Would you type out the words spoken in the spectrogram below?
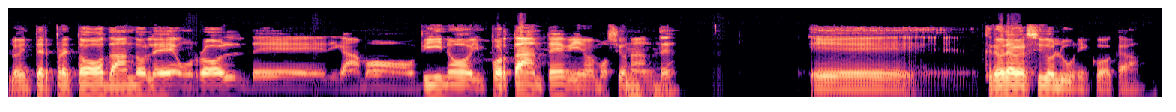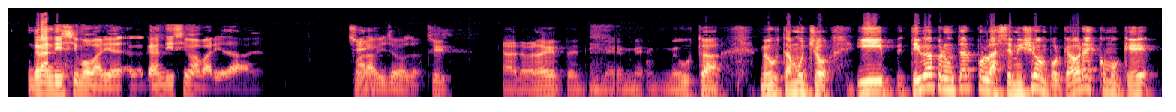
lo interpretó dándole un rol de, digamos, vino importante, vino emocionante. Eh, creo de haber sido el único acá. Grandísimo grandísima variedad. Eh. Maravilloso. Sí. Ah, la verdad que me, gusta, me gusta mucho. Y te iba a preguntar por la semillón, porque ahora es como que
